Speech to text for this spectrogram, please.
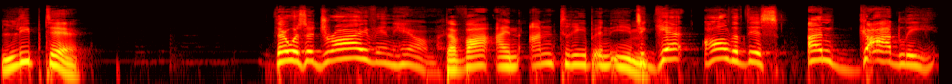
liebte. there was a drive in him Da war ein Antrieb in ihm, to get all of this man.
